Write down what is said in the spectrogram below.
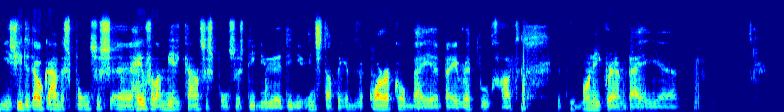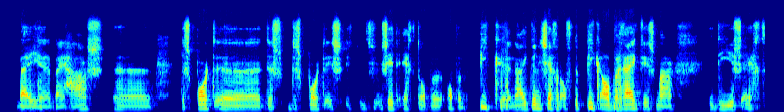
Je ziet het ook aan de sponsors, heel veel Amerikaanse sponsors die nu, die nu instappen. Je hebt Oracle bij, bij Red Bull gehad, je hebt die MoneyGram bij, bij, bij Haas de sport, de, de sport is, zit echt op een, op een piek. Eh, nou, ik wil niet zeggen of de piek al bereikt is, maar die is echt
